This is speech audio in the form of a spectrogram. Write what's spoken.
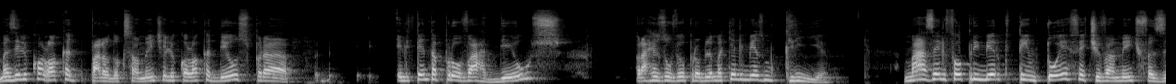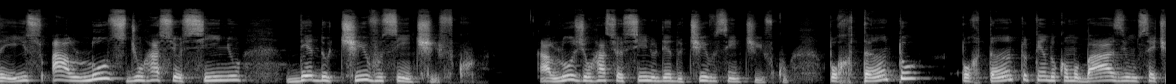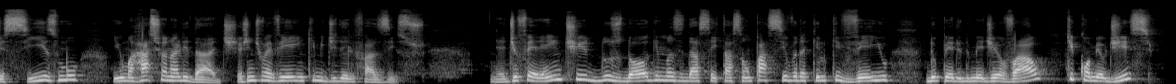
Mas ele coloca, paradoxalmente, ele coloca Deus para. Ele tenta provar Deus para resolver o problema que ele mesmo cria. Mas ele foi o primeiro que tentou efetivamente fazer isso à luz de um raciocínio dedutivo científico. À luz de um raciocínio dedutivo científico. Portanto, portanto, tendo como base um ceticismo e uma racionalidade. A gente vai ver em que medida ele faz isso. É diferente dos dogmas e da aceitação passiva daquilo que veio do período medieval, que, como eu disse,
